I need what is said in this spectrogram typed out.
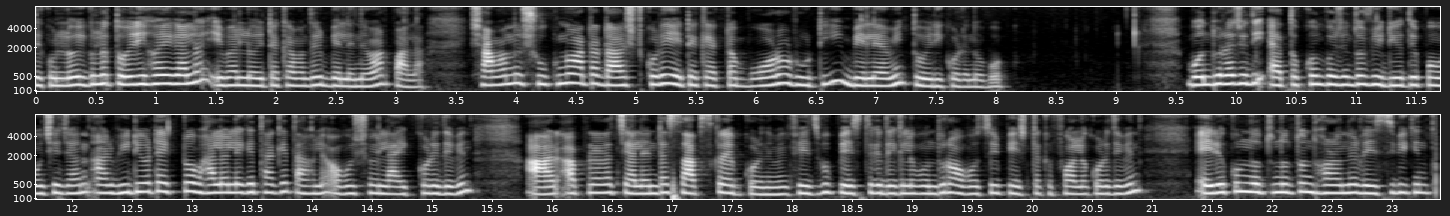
দেখুন, লইগুলো তৈরি হয়ে গেল, এবার লইটাকে আমাদের বেলে নেওয়ার পালা। সামান্য শুকনো আটা ডাস্ট করে এটাকে একটা বড় রুটি বেলে আমি তৈরি করে নেব। বন্ধুরা যদি এতক্ষণ পর্যন্ত ভিডিওতে পৌঁছে যান আর ভিডিওটা একটু ভালো লেগে থাকে, তাহলে অবশ্যই লাইক করে দেবেন। আর আপনারা চ্যানেলটা সাবস্ক্রাইব করে দেবেন ফেসবুক পেজ থেকে দেখলে বন্ধুরা অবশ্যই পেজটাকে ফলো করে দেবেন। এইরকম নতুন নতুন ধরনের রেসিপি কিন্তু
